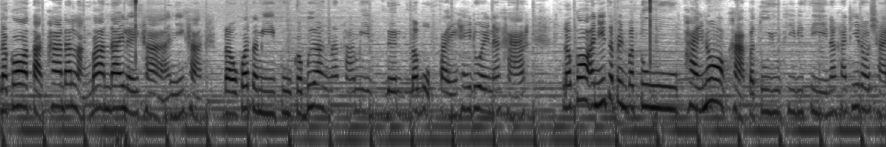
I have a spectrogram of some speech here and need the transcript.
แล้วก็ตากผ้าด้านหลังบ้านได้เลยค่ะ อันนี้ค่ะ เราก็จะมีปูกระเบื้องนะคะ มีเดินระบบไฟให้ด้วยนะคะแล้วก็อันนี้จะเป็นประตูภายนอกค่ะ ประตู UPVC นะคะ ที่เราใช้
